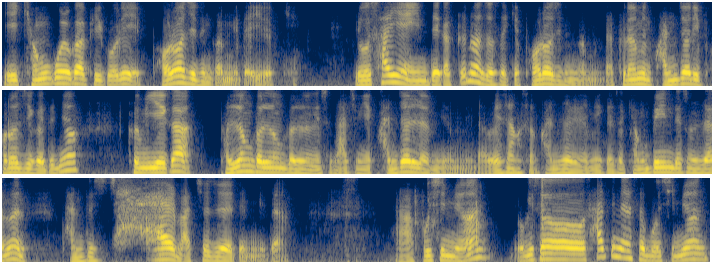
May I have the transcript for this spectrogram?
이 경골과 비골이 벌어지는 겁니다. 이렇게. 요 사이에 인대가 끊어져서 이렇게 벌어지는 겁니다. 그러면 관절이 벌어지거든요. 그럼 얘가 덜렁덜렁덜렁해서 나중에 관절염이 옵니다. 외상성 관절염이. 그래서 경비인대 손상은 반드시 잘 맞춰줘야 됩니다. 자, 보시면, 여기서 사진에서 보시면,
